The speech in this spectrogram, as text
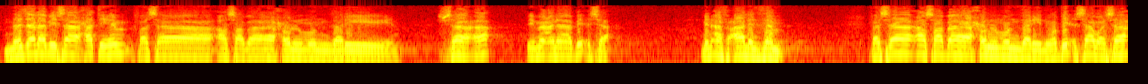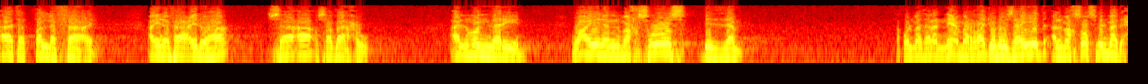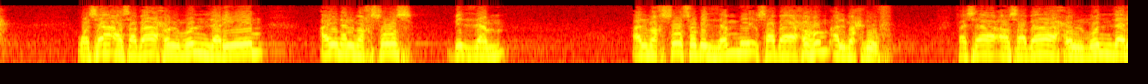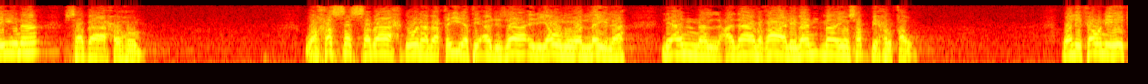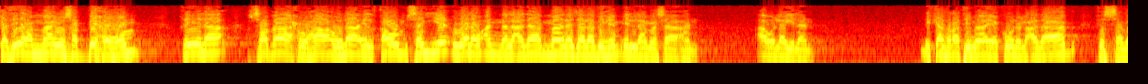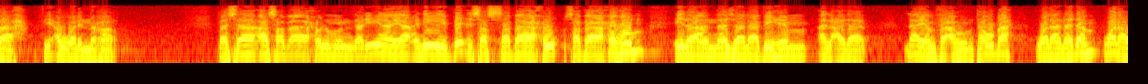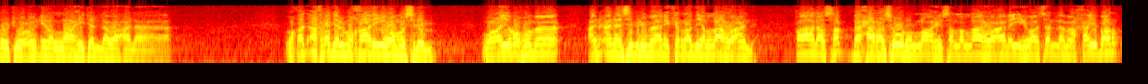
نزل بساحتهم فساء صباح المنذرين. ساء بمعنى بئس من أفعال الذم. فساء صباح المنذرين وبئس وساء تتطلب فاعل أين فاعلها؟ ساء صباح. المنذرين. وأين المخصوص بالذم؟ تقول مثلا نعم الرجل زيد المخصوص بالمدح. وساء صباح المنذرين. أين المخصوص بالذم؟ المخصوص بالذم صباحهم المحذوف. فساء صباح المنذرين صباحهم. وخص الصباح دون بقية أجزاء اليوم والليلة لأن العذاب غالبا ما يصبح القوم. ولكونه كثيرا ما يصبحهم قيل صباح هؤلاء القوم سيء ولو أن العذاب ما نزل بهم إلا مساء أو ليلا. لكثرة ما يكون العذاب في الصباح. في أول النهار. فساء صباح المنذرين يعني بئس الصباح صباحهم إذا نزل بهم العذاب. لا ينفعهم توبة ولا ندم ولا رجوع إلى الله جل وعلا. وقد أخرج البخاري ومسلم وغيرهما عن أنس بن مالك رضي الله عنه قال صبح رسول الله صلى الله عليه وسلم خيبر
